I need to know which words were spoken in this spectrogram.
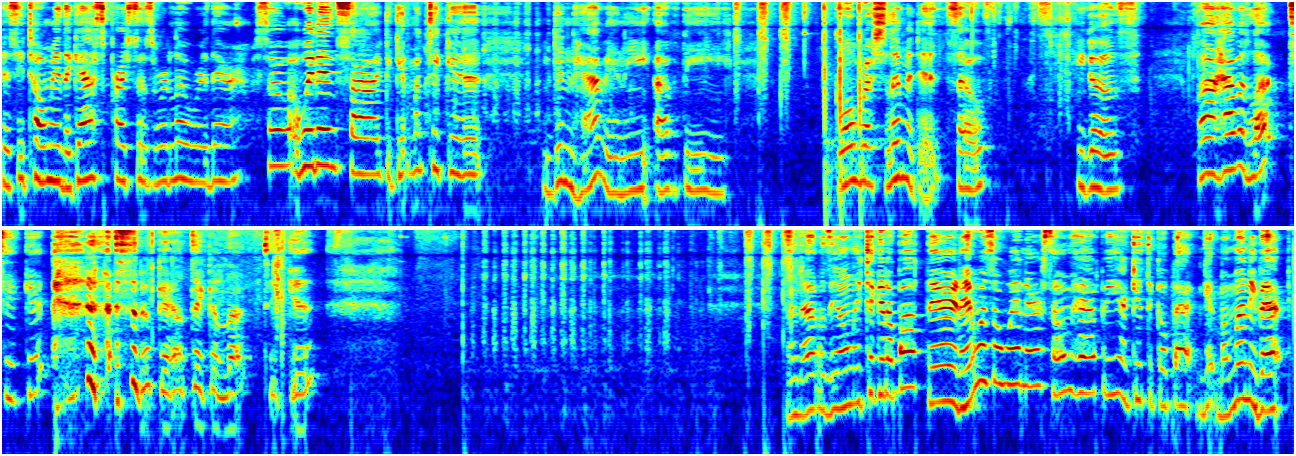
because he told me the gas prices were lower there. So I went inside to get my ticket. He didn't have any of the Gold Rush Limited. So he goes, well, I have a luck ticket. I said, okay, I'll take a luck ticket. And that was the only ticket I bought there, and it was a winner, so I'm happy. I get to go back and get my money back.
